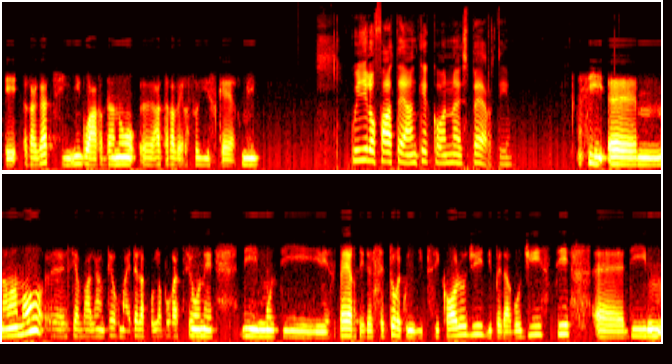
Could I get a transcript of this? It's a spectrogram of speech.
e ragazzini guardano eh, attraverso gli schermi. Quindi lo fate anche con esperti? Sì, ehm, Mamamo eh, si avvale anche ormai della collaborazione di molti esperti del settore, quindi di psicologi, di pedagogisti, eh, di mm,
